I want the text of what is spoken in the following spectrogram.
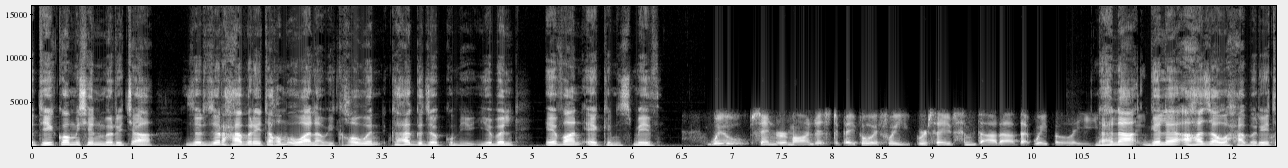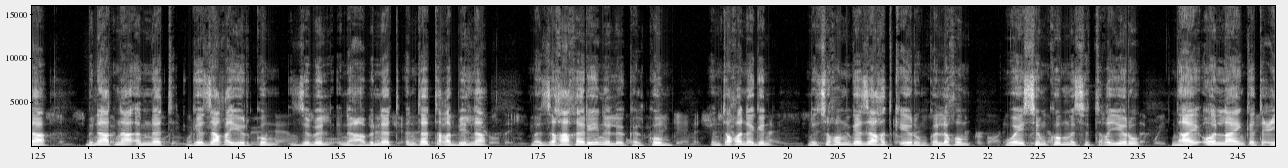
እቲ ኮሚሽን ምርጫ ዝርዝር ሓበሬታኹም እዋናዊ ክኸውን ክሕግዘኩም እዩ ይብል ኤቫን ኤክን ስሚት ንሕና ገለ ኣሃዛዊ ሓበሬታ ብናትና እምነት ገዛ ቐይርኩም ዝብል ንኣብነት እንተተቐቢልና መዘኻኸሪ ንልእከልኩም እንተኾነ ግን ንስኹም ገዛ ክትቅይሩም ከለኹም ወይ ስምኩም ምስ እትቕይሩ ናይ ኦንላይን ቅጥዒ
